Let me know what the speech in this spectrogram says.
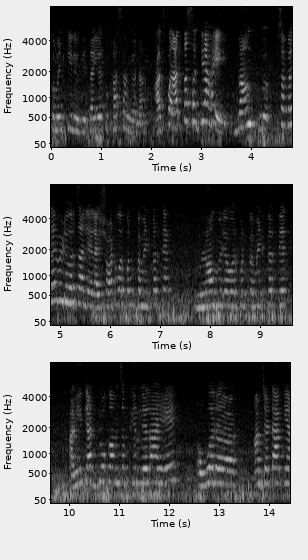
कमेंट केली होती ताई तू का सांग ना आज पण आत्ता सध्या आहे. जाऊन सगळ्या व्हिडिओवर चाललेला आहे. शॉर्टवर पण कमेंट करते लॉंग व्हिडिओवर पण कमेंट करते आणि त्यात लोक आमचं फिरलेलं आहे. वर आमच्या टाक्या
